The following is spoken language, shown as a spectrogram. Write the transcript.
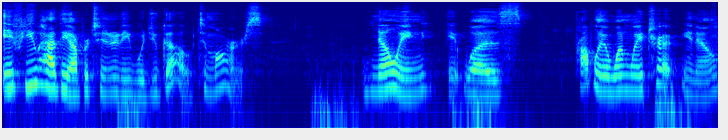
if you had the opportunity, would you go to Mars? Knowing it was probably a one way trip, you know?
